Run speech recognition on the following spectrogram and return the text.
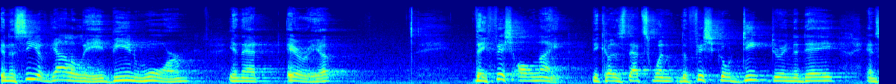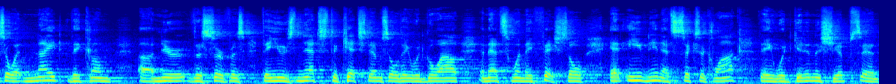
in the Sea of Galilee, being warm in that area, they fish all night because that's when the fish go deep during the day. And so at night they come uh, near the surface. They use nets to catch them, so they would go out, and that's when they fish. So at evening, at six o'clock, they would get in the ships and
